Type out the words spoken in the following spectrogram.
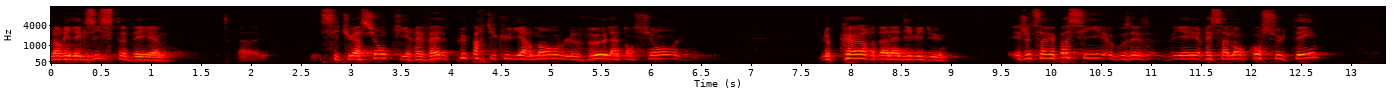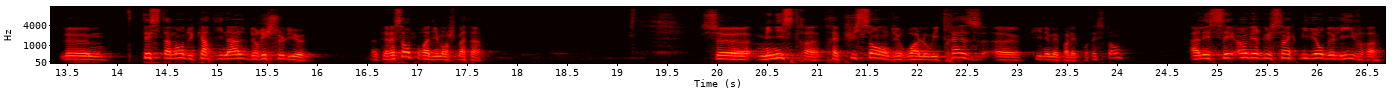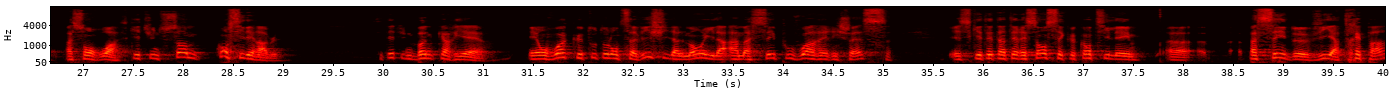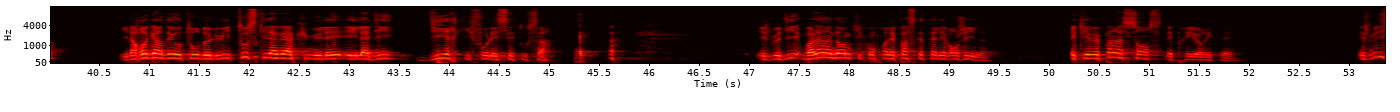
Alors il existe des euh, situations qui révèlent plus particulièrement le vœu, l'intention, le, le cœur d'un individu. Et je ne savais pas si vous aviez récemment consulté le testament du cardinal de Richelieu. Intéressant pour un dimanche matin. Ce ministre très puissant du roi Louis XIII, euh, qui n'aimait pas les protestants, a laissé 1,5 million de livres à son roi, ce qui est une somme considérable. C'était une bonne carrière. Et on voit que tout au long de sa vie, finalement, il a amassé pouvoir et richesse. Et ce qui était intéressant, c'est que quand il est euh, passé de vie à trépas, il a regardé autour de lui tout ce qu'il avait accumulé et il a dit dire qu'il faut laisser tout ça. et je me dis, voilà un homme qui comprenait pas ce qu'était l'évangile et qui n'avait pas un sens des priorités. Et je me dis,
